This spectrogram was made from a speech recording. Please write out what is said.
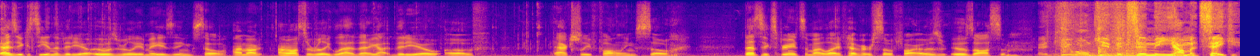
as you can see in the video, it was really amazing. So I'm I'm also really glad that I got video of actually falling. So best experience of my life ever so far. It was it was awesome. If you won't give it to me, I'ma take it.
